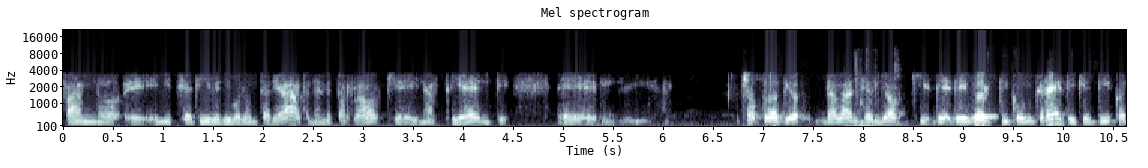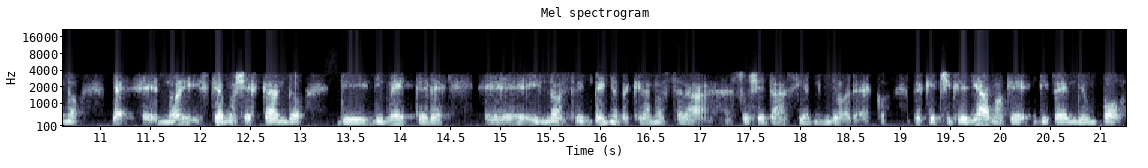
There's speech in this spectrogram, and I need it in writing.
fanno eh, iniziative di volontariato nelle parrocchie, in altri enti. ho proprio davanti agli occhi de- dei volti concreti che dicono beh, eh, noi stiamo cercando di, di mettere eh, il nostro impegno perché la nostra società sia migliore, ecco, perché ci crediamo che dipende un po'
